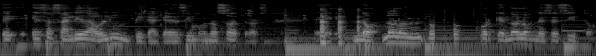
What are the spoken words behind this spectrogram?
eh, esa salida olímpica que decimos nosotros. no, no, no, no, porque no los necesito.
